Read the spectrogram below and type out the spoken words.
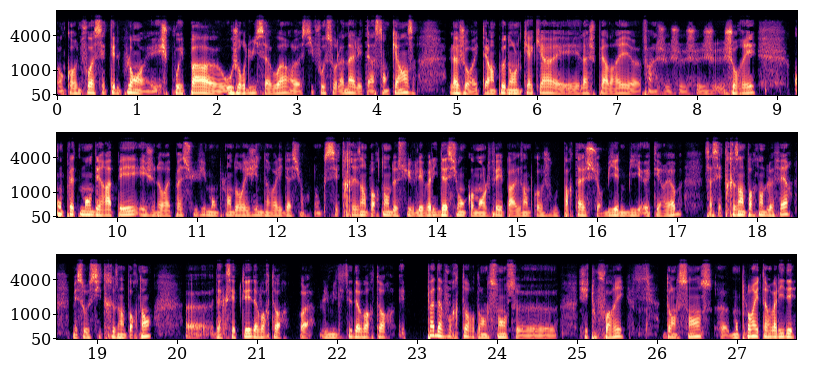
encore une fois c'était le plan et je pouvais pas aujourd'hui savoir s'il faut Solana elle était à 115, là j'aurais été un peu dans le caca et là je perdrais, enfin j'aurais complètement dérapé et je n'aurais pas suivi mon plan d'origine d'invalidation. Donc c'est très important de suivre les validations comme on le fait par exemple quand je vous partage sur BNB Ethereum. Ça c'est très important de le faire, mais c'est aussi très important euh, d'accepter d'avoir tort. Voilà, l'humilité d'avoir tort. Et pas d'avoir tort dans le sens euh, j'ai tout foiré, dans le sens euh, mon plan est invalidé.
